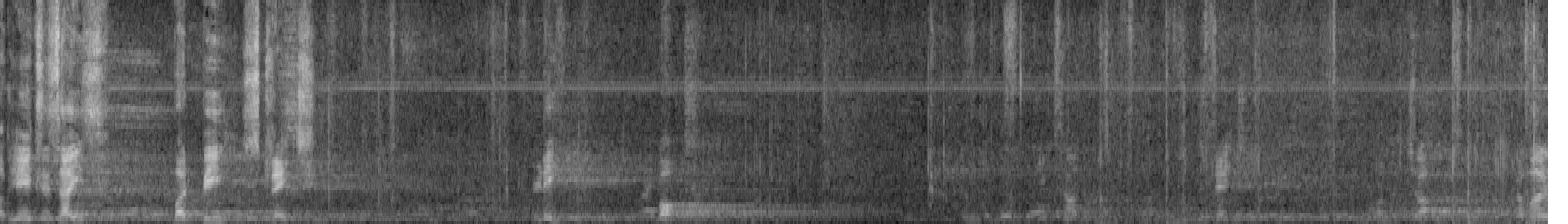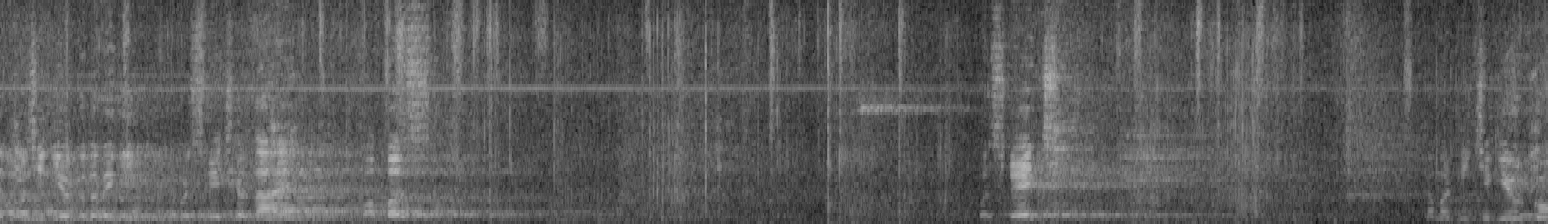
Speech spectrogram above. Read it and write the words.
अगली exercise burpee stretch ready box stretch बहुत अच्छा। कमर नीचे की ओर को दबेगी। कमर स्ट्रेच करना है। वापस। स्ट्रेच कमर नीचे की ओर को.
